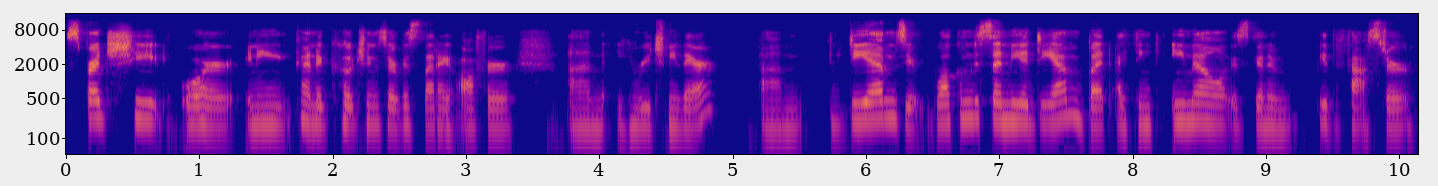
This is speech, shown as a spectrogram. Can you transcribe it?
spreadsheet or any kind of coaching service that I offer, um, you can reach me there. Um, DMs, you're welcome to send me a DM, but I think email is going to be the faster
